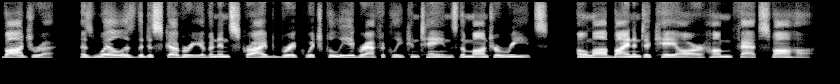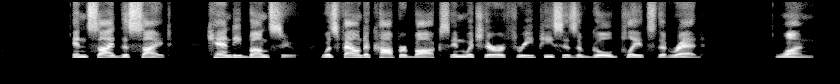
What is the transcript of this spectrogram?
Vajra, as well as the discovery of an inscribed brick which paleographically contains the mantra reads, Oma Binanta Kr Hum Fat Svaha. Inside the site, Candi Bungsu, was found a copper box in which there are three pieces of gold plates that read 1.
